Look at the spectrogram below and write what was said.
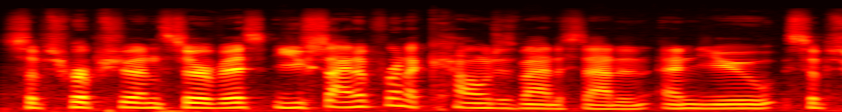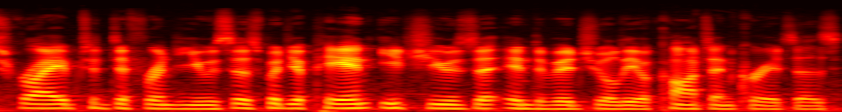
subscription service. You sign up for an account, as my understanding, and you subscribe to different users, but you're paying each user individually or content creators,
